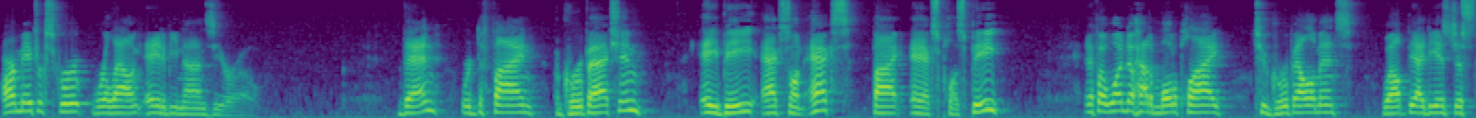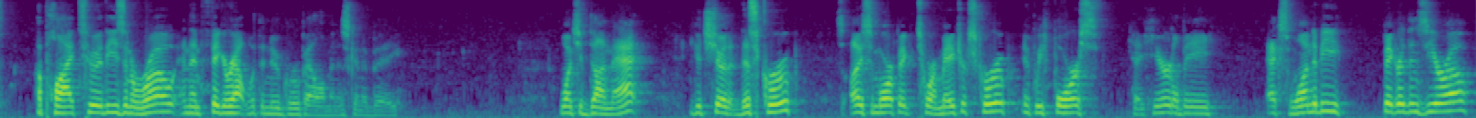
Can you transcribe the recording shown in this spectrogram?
our matrix group, we're allowing A to be non-zero. Then we're define a group action, AB acts on X by AX plus B. And if I want to know how to multiply two group elements, well, the idea is just apply two of these in a row, and then figure out what the new group element is going to be. Once you've done that, you could show that this group is isomorphic to our matrix group. If we force, okay, here it'll be x1 to be bigger than zero.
